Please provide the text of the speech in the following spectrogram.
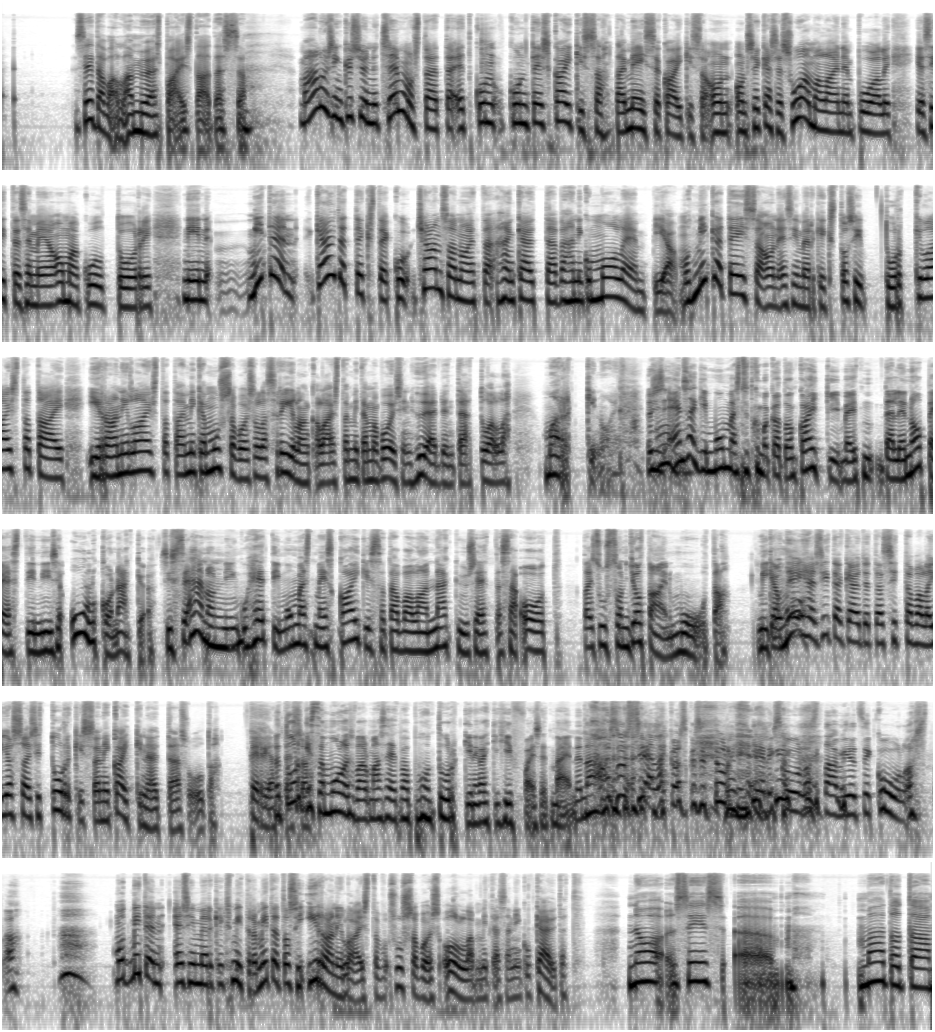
se tavallaan myös paistaa tässä. Mä haluaisin kysyä nyt semmoista, että, että kun, kun teissä kaikissa tai meissä kaikissa on, on sekä se suomalainen puoli ja sitten se meidän oma kulttuuri, niin miten, käytättekö te, kun John sanoi, että hän käyttää vähän niin kuin molempia, mutta mikä teissä on esimerkiksi tosi turkkilaista tai iranilaista tai mikä mussa voisi olla srilankalaista, mitä mä voisin hyödyntää tuolla markkinoilla? No siis mm. ensinnäkin mun mielestä nyt kun mä katson kaikki meitä tälle nopeasti, niin se ulkonäkö. Siis sehän on mm. niin kuin heti, mun mielestä meissä kaikissa tavallaan näkyy se, että sä oot, tai sus on jotain muuta. Mikä Mutta muu... eihän sitä käytetä sitten tavallaan, jos saisit Turkissa, niin kaikki näyttää sulta. No Turkissa mulla olisi varmaan se, että mä puhun turkkiin niin kaikki hiffaiset, että mä en enää asu siellä, koska se turkin kieli kuulostaa, miltä se kuulostaa. Mutta miten esimerkiksi Mitra, mitä tosi iranilaista sussa voisi olla, mitä sä niinku käytät? No siis ähm, mä tota,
